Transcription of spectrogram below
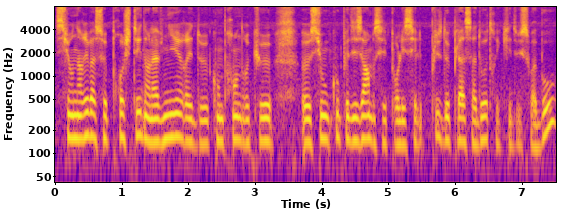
Si on arrive à se projeter dans l'avenir et de comprendre que si on coupe des arbres, c'est pour laisser plus de place à d'autres et qu'ils soient beaux,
